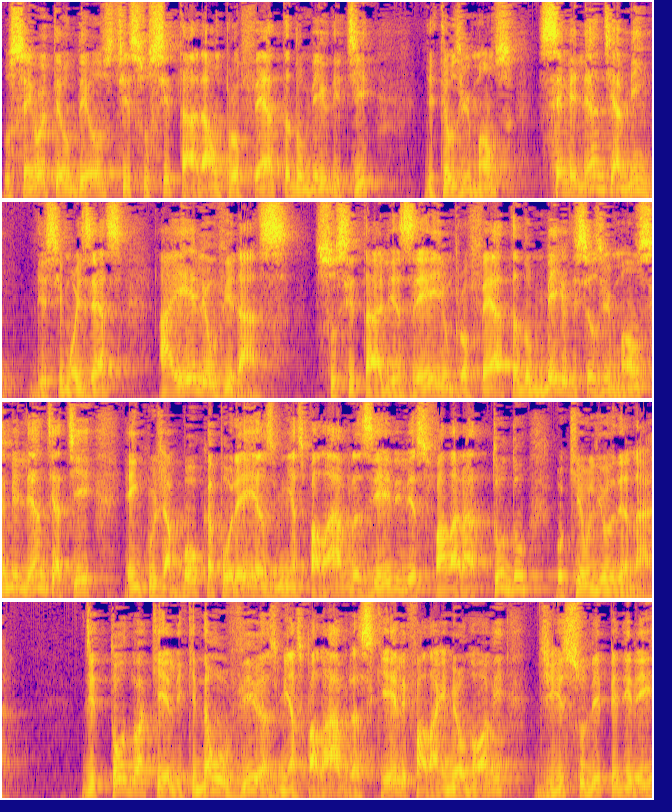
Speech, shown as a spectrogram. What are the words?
O Senhor teu Deus te suscitará um profeta do meio de ti, de teus irmãos, semelhante a mim, disse Moisés, a ele ouvirás suscitar-lhes-ei um profeta do meio de seus irmãos, semelhante a ti, em cuja boca porei as minhas palavras, e ele lhes falará tudo o que eu lhe ordenar. De todo aquele que não ouvir as minhas palavras, que ele falar em meu nome, disso lhe pedirei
